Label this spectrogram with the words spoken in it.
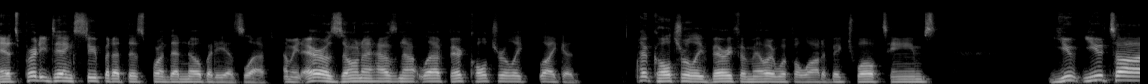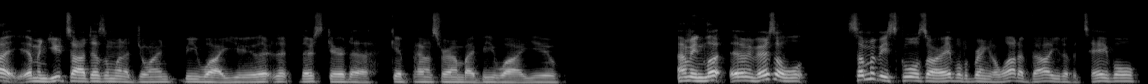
And it's pretty dang stupid at this point that nobody has left. I mean, Arizona has not left. They're culturally like a they're culturally very familiar with a lot of Big 12 teams. U, Utah, I mean, Utah doesn't want to join BYU. They're, they're scared to get pounced around by BYU. I mean, look, I mean, there's a some of these schools are able to bring a lot of value to the table.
